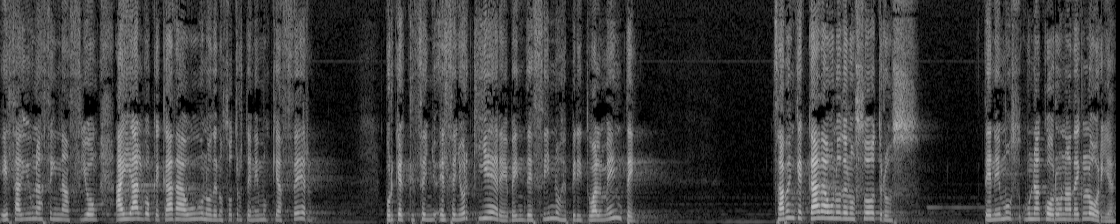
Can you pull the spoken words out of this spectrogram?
es hay una asignación, hay algo que cada uno de nosotros tenemos que hacer. Porque el Señor, quiere bendecirnos espiritualmente. Saben que cada uno de nosotros tenemos una corona de gloria.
